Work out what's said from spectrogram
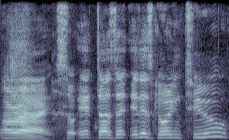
All right. So it does it. It is going to.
